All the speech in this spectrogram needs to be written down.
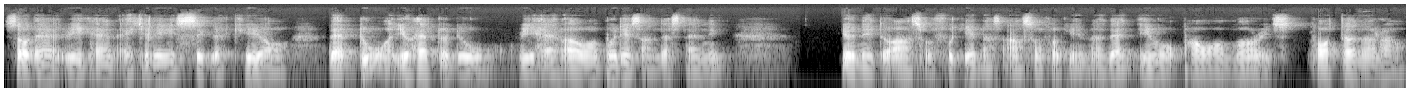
so that we can actually seek a cure. Then do what you have to do. We have our Buddhist understanding. You need to ask for forgiveness, ask for forgiveness, then invoke power of merits for turnaround.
